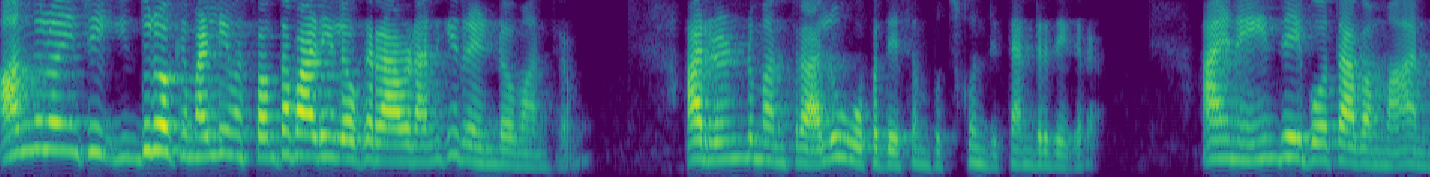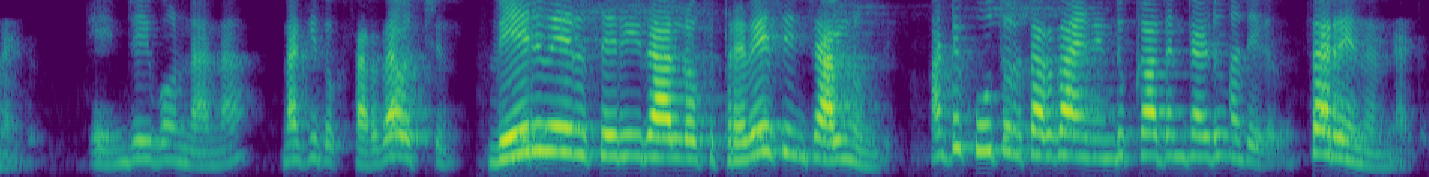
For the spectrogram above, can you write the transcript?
అందులో నుంచి ఇందులోకి మళ్ళీ సొంత బాడీలోకి రావడానికి రెండో మంత్రం ఆ రెండు మంత్రాలు ఉపదేశం పుచ్చుకుంది తండ్రి దగ్గర. ఆయన ఏం చేయబోతావమ్మా అన్నాడు. ఏం చేయబోను నాన్న? నాకు ఇది ఒక సరదా వచ్చింది. వేరు వేరు శరీరాల్లోకి ప్రవేశించాలని ఉంది. అంటే కూతురు సరదా ఆయన ఎందుకు కాదంటాడు? అదే కదా. సరేనన్నాడు.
